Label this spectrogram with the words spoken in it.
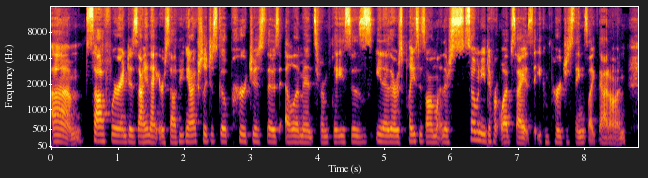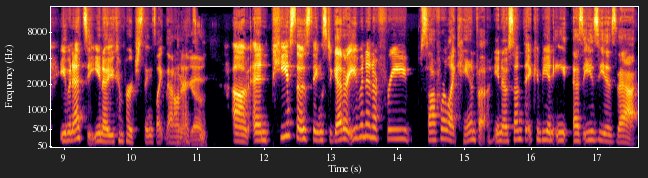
um, software and design that yourself. You can actually just go purchase those elements from places. You know, there's places online. There's so many different websites that you can purchase things like that on. Even Etsy, you know, you can purchase things like that on Etsy. Go um, and piece those things together, even in a free software like Canva. You know, something it can be an e- as easy as that,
